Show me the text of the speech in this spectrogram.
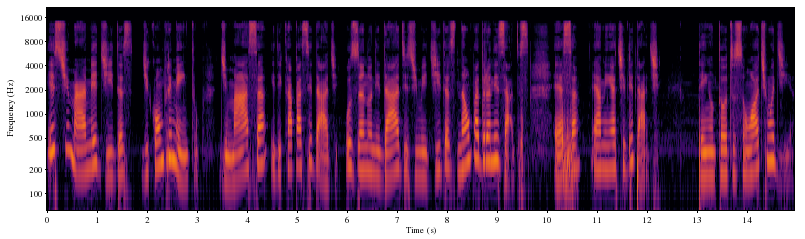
estimar medidas de comprimento, de massa e de capacidade, usando unidades de medidas não padronizadas. Essa é a minha atividade. Tenham todos um ótimo dia.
